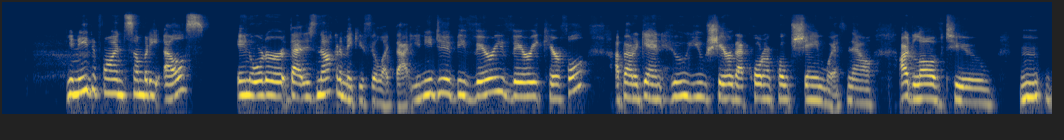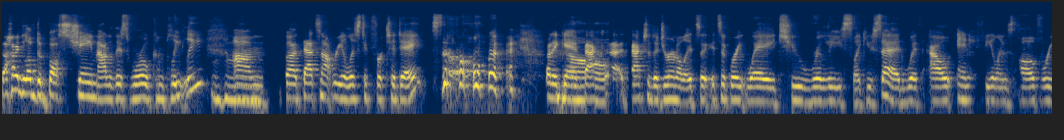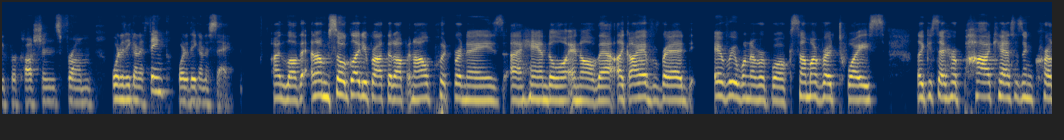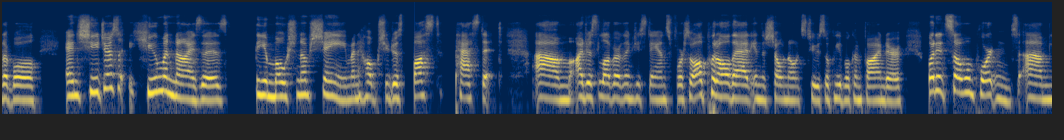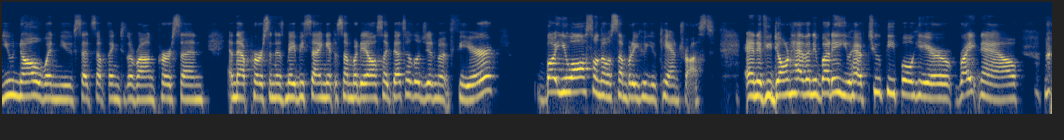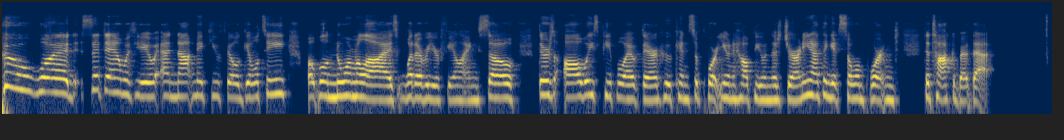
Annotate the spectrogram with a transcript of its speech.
you need to find somebody else in order that is not going to make you feel like that you need to be very very careful about again who you share that quote unquote shame with now i'd love to i'd love to bust shame out of this world completely mm-hmm. um but that's not realistic for today. So, but again, no. back to, back to the journal, it's a it's a great way to release, like you said, without any feelings of repercussions from what are they going to think, what are they going to say. I love it, and I'm so glad you brought that up. And I'll put Brene's uh, handle and all that. Like I have read every one of her books. Some I've read twice. Like you said, her podcast is incredible, and she just humanizes the emotion of shame and helps you just bust past it. Um, I just love everything she stands for. So I'll put all that in the show notes too, so people can find her. But it's so important. Um, you know, when you've said something to the wrong person and that person is maybe saying it to somebody else, like that's a legitimate fear but you also know somebody who you can trust. And if you don't have anybody, you have two people here right now who would sit down with you and not make you feel guilty, but will normalize whatever you're feeling. So there's always people out there who can support you and help you in this journey. And I think it's so important to talk about that.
